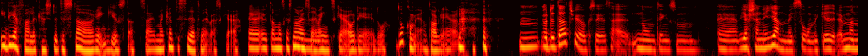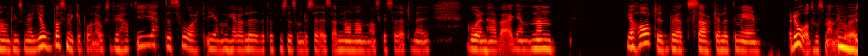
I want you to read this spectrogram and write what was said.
i det fallet kanske lite störig. Just att här, man kan inte säga till mig vad jag ska göra, utan man ska snarare mm. säga vad jag inte ska göra och det, då, då kommer jag antagligen göra det. Mm, och det där tror jag också är så här, någonting som eh, jag känner igen mig så mycket i det, men någonting som jag jobbar så mycket på nu också, för jag har haft jättesvårt genom hela livet att precis som du säger, så att någon annan ska säga till mig, gå den här vägen. Men jag har typ börjat söka lite mer råd hos människor. Mm.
